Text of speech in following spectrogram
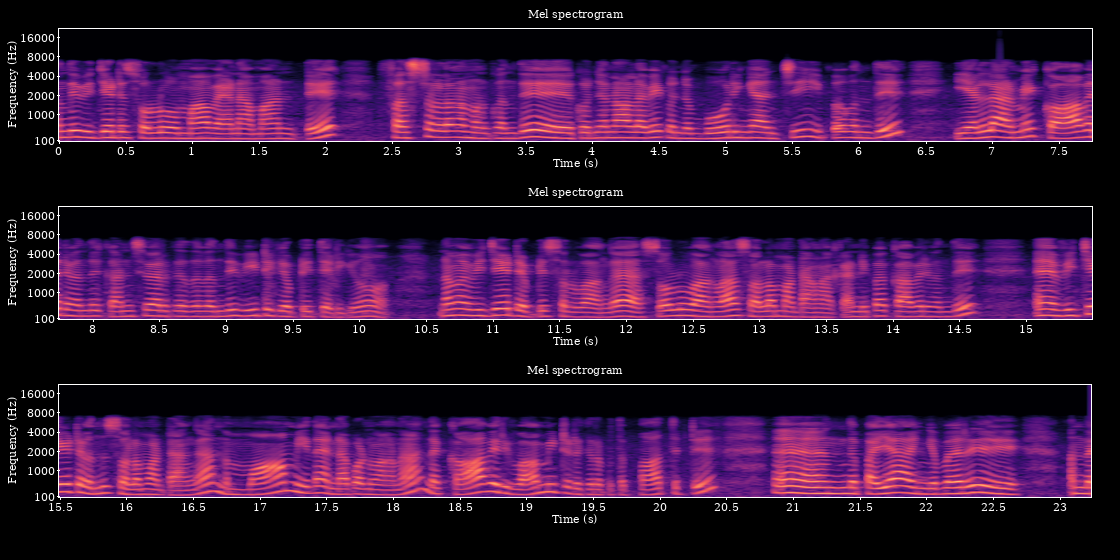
வந்து விஜய்கிட்ட சொல்லுவோமா வேணாமான்ட்டு. ஃபஸ்ட்டெல்லாம் நம்மளுக்கு வந்து கொஞ்ச நாளாகவே கொஞ்சம் போரிங்காக இருந்துச்சு. இப்போ வந்து எல்லாருமே காவேரி வந்து கன்சீவாக இருக்கிறது வந்து வீட்டுக்கு எப்படி தெரியும்? நம்ம விஜய்கிட்ட எப்படி சொல்லுவாங்க? சொல்லுவாங்களா? சொல்ல மாட்டாங்களா? கண்டிப்பாக காவேரி வந்து விஜய்கிட்ட வந்து சொல்ல மாட்டாங்க. அந்த மாமி தான் என்ன பண்ணுவாங்கன்னா அந்த காவேரி வாமிட் எடுக்கிறப்ப பார்த்துட்டு இந்த பையன் இங்கே பாரு அந்த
